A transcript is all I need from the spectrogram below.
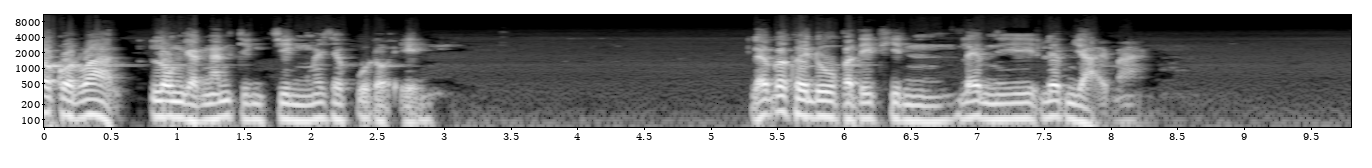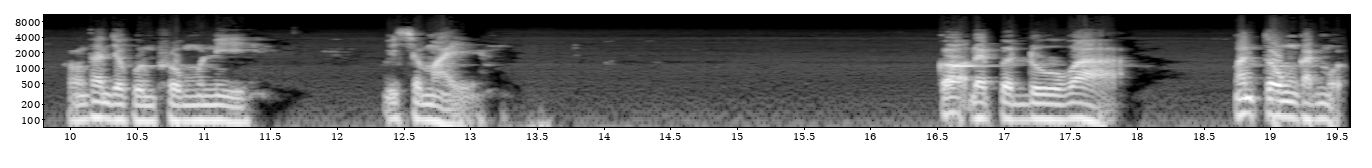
ปรากฏว่าลงอย่างนั้นจริง ๆ ไม่ใช่พูดเอาเอง แล้วก็เคยดูปฏิทินเล่มนี้เล่มใหญ่มาก ของท่านเจ้าคุณพรหมมณีวิชมัย ก็ได้เปิดดูว่ามันตรงกันหมด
